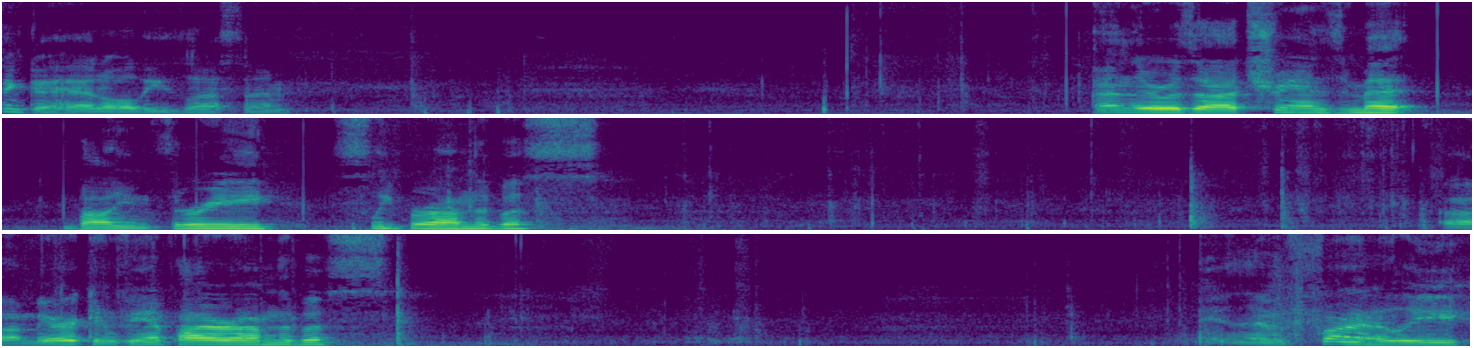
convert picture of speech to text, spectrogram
Think I had all these last time. And there was a Transmet Volume 3 Sleeper Omnibus. Uh, American Vampire Omnibus. And then finally,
